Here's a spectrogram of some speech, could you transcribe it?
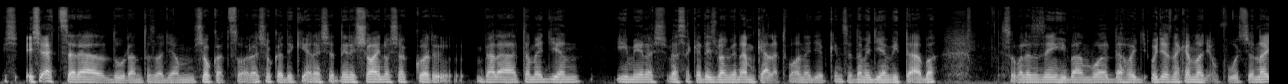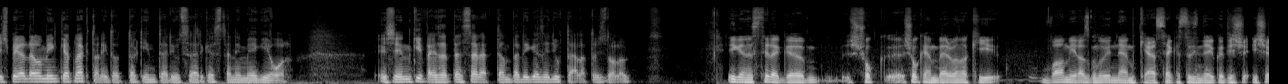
És, és egyszer eldurrant az agyam sokat szorra, sokadik ilyen esetnél, és sajnos akkor beleálltam egy ilyen e-mailes veszekedésben, amiben nem kellett volna egyébként szerintem egy ilyen vitába. Szóval ez az én hibám volt, de hogy, hogy ez nekem nagyon furcsa. Na és például minket megtanítottak interjút szerkeszteni még jól. És én kifejezetten szerettem, pedig ez egy utálatos dolog. Igen, ez tényleg sok, sok ember van, aki valamiért azt gondolja, hogy nem kell szerkeszteni az interjúkat, és, és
